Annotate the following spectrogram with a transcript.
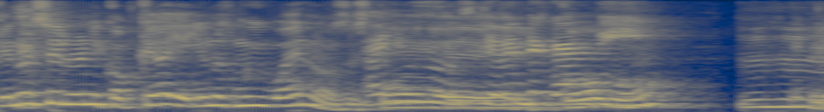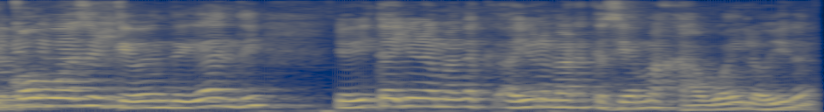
Que no es el único que hay, hay unos muy buenos. Está Hay unos el- que vende Gandhi. El Kobo es el que vende Gandhi. Y ahorita hay una, marca, hay una marca que se llama Huawei, ¿lo oiga?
